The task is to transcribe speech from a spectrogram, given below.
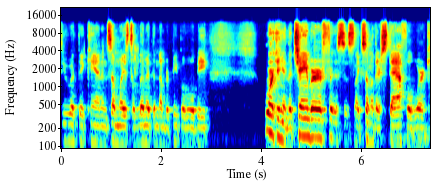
do what they can in some ways to limit the number of people who will be working in the chamber. It's like some of their staff will work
